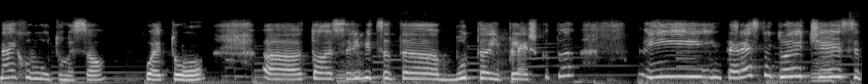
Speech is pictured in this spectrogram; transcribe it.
най-хубавото месо, което т.е. Mm-hmm. рибицата, бута и плешката. И интересното е, че mm-hmm. се,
